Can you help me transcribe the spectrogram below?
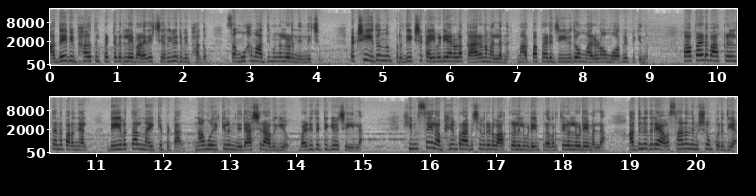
അതേ വിഭാഗത്തിൽപ്പെട്ടവരിലെ വളരെ ചെറിയൊരു വിഭാഗം സമൂഹ മാധ്യമങ്ങളിലൂടെ നിന്ദിച്ചു. പക്ഷേ ഇതൊന്നും പ്രതീക്ഷ കൈവടിയാനുള്ള കാരണമല്ലെന്ന് മാർപ്പാപ്പയുടെ ജീവിതവും മരണവും ഓർമ്മിപ്പിക്കുന്നു. പാപ്പായുടെ വാക്കുകളിൽ തന്നെ പറഞ്ഞാൽ ദൈവത്താൽ നയിക്കപ്പെട്ടാൽ നാം ഒരിക്കലും നിരാശരാവുകയോ വഴിതെറ്റുകയോ ചെയ്യില്ല. ഹിംസയിൽ അഭയം പ്രാപിച്ചവരുടെ വാക്കുകളിലൂടെയും പ്രവൃത്തികളിലൂടെയുമല്ല. അതിനെതിരെ അവസാന നിമിഷവും പൊരുതിയ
